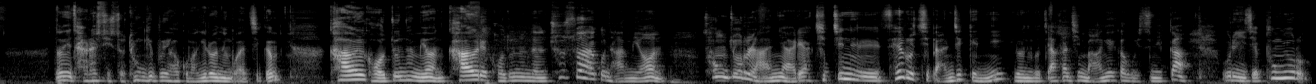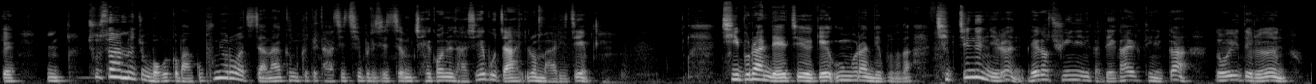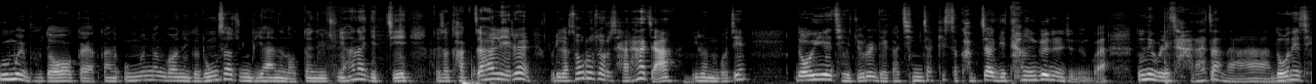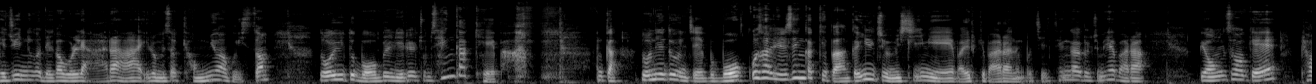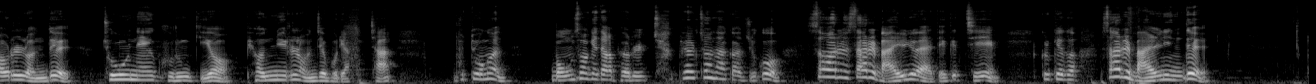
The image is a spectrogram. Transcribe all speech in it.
너네 잘할 수 있어. 동기부여하고 막 이러는 거야 지금. 가을 거둔 후면 가을에 거두는다는 추수하고 나면 성조를 아니 하랴? 집 짓는 새로 집 안 짓겠니? 이러는 거지. 약간 지금 망해가고 있으니까 우리 이제 풍요롭게 음, 추수하면 좀 먹을 거 많고 풍요로워지잖아. 그럼 그때 다시 집을 이제 좀 재건을 다시 해보자. 이런 말이지 지불한 내 지역에 우물한 내 부도다. 집 짓는 일은 내가 주인이니까 내가 할 테니까 너희들은 우물 묻어. 그러니까 약간 우 묻는 거는 그 농사 준비하는 어떤 일 중에 하나겠지. 그래서 각자 할 일을 우리가 서로 서로 잘 하자 이러는 거지. 너희의 재주를 내가 짐작했어. 갑자기 당근을 주는 거야. 너네 원래 잘하잖아. 너네 재주 있는 거 내가 원래 알아. 이러면서 격려하고 있어. 너희도 먹을 일을 좀 생각해 봐. 그러니까 너네도 이제 뭐 먹고 살 일 생각해봐. 그러니까 일 좀 열심히 해. 막 이렇게 말하는 거지. 생각을 좀 해봐라. 명석에 별을 좋은 애 구름 끼어 변위를 언제 보랴. 자, 보통은 멍석에다가 별을 쫙 펼쳐놔가지고 쌀을 쌀을 말려야 돼, 그치? 그렇게 해서 쌀을 말린들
